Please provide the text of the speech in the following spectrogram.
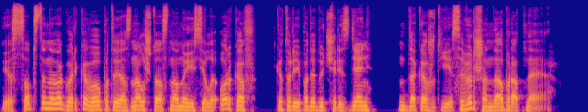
Из собственного горького опыта я знал, что основные силы орков, которые подойдут через день, докажут ей совершенно обратное.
